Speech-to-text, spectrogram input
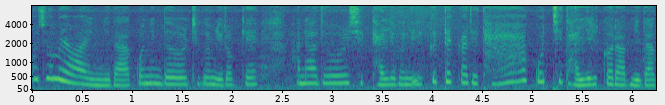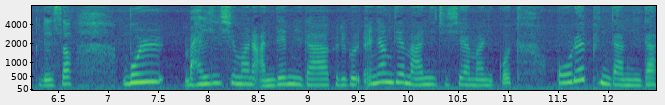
호주매화입니다. 꽃님들 지금 이렇게 하나 둘씩 달리고 있는 이 끝에까지 다 꽃이 달릴 거랍니다. 그래서 물 말리시면 안 됩니다. 그리고 영양제 많이 주셔야만 꽃 오래 핀답니다.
